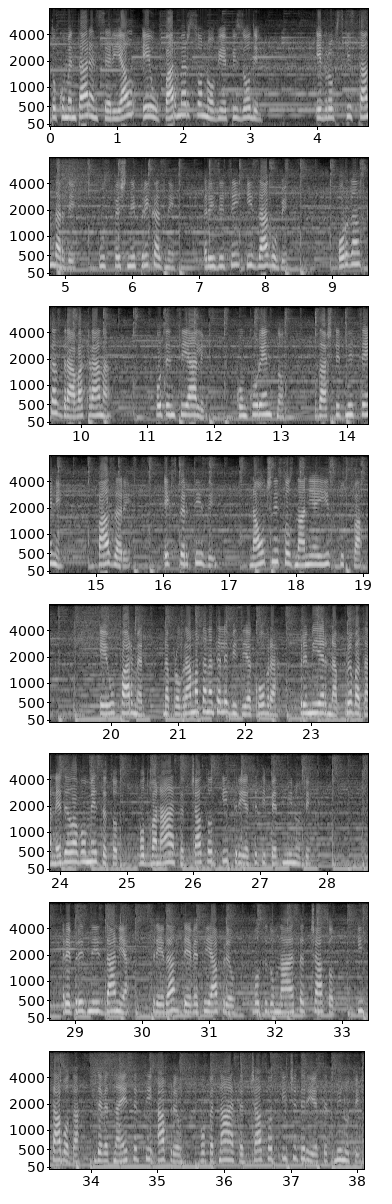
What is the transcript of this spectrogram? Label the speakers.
Speaker 1: Документарен серијал EU Farmer со нови епизоди. Европски стандарди, успешни приказни, ризици и загуби. Органска здрава храна. Потенцијали, конкурентност, заштитни цени, пазари, експертизи, научни сознанија и искуства. EU Farmer на програмата на телевизија Кобра, премиер на првата недела во месецот во 12 часот и 35 минути. Репризни изданија среда 9 април во 17 часот и сабота 19 април во 15 часот и 40 минути.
